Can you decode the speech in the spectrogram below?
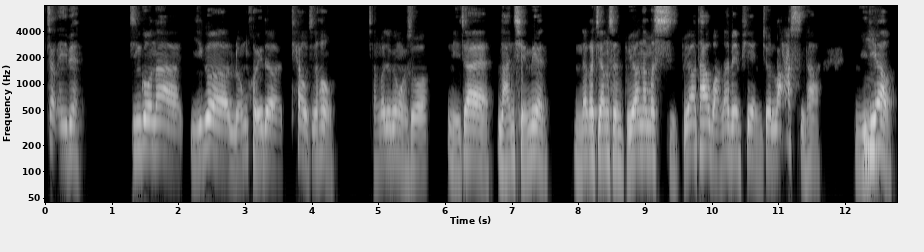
再来一遍！”经过那一个轮回的跳之后，强哥就跟我说：“你在蓝前面，你那个缰绳不要那么死，不要他往那边偏，你就拉死他，一定要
